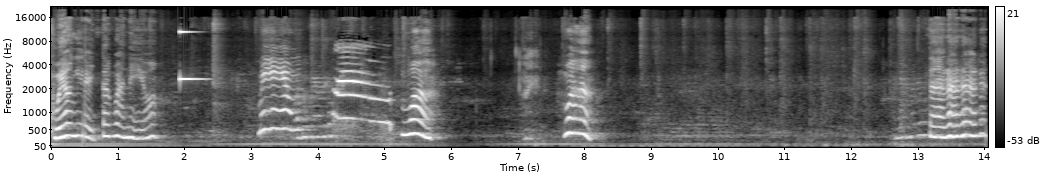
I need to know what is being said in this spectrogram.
고양이가 있다고 하네요. 미우. 와. 와. 따라라라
